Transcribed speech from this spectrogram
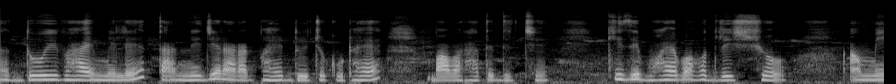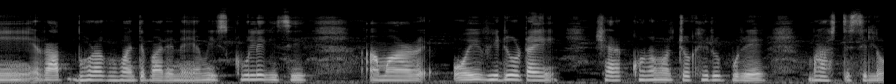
দুই ভাই মিলে তার নিজের আর এক ভাইয়ের দুই চোখ উঠায় বাবার হাতে দিচ্ছে। কি যে ভয়াবহ দৃশ্য। আমি রাত ভরা ঘুমাইতে পারি নাই। আমি স্কুলে গেছি। আমার ওই ভিডিওটাই সারাক্ষণ আমার চোখের উপরে ভাসতেছিল।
